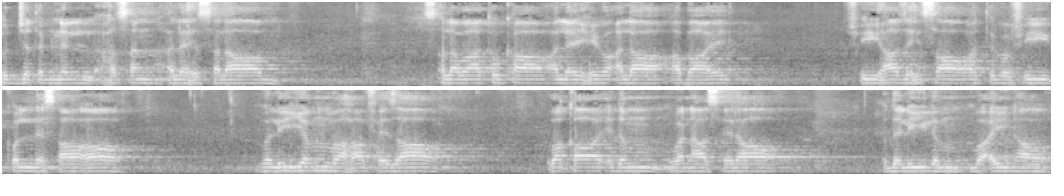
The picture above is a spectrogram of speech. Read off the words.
حجت ابن الحسن علیہ السلام، صلواتک علیہ وعلا ابائے فی حاضح ساعت وفی کل ساعہ۔ ولیم و حافظہ وقائدم و ناصرہ دلیلم و عینا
